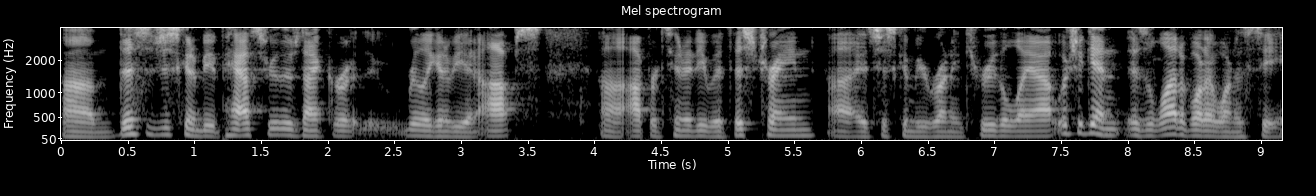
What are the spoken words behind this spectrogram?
Um, this is just going to be a pass through. There's not gr- really going to be an ops uh, opportunity with this train. Uh, it's just going to be running through the layout, which again is a lot of what I want to see.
